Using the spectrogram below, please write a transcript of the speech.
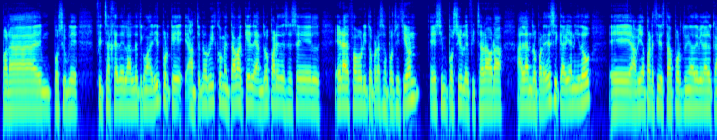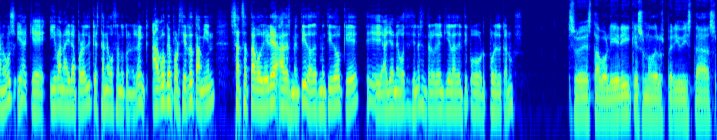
para un posible fichaje del Atlético de Madrid, porque Antonio Ruiz comentaba que Leandro Paredes es el, era el favorito para esa posición, es imposible fichar ahora a Leandro Paredes y que habían ido, eh, había aparecido esta oportunidad de Bilal Canús y a que iban a ir a por él y que está negociando con el Genk. Algo que, por cierto, también Sacha Taboliere ha desmentido, ha desmentido que eh, haya negociaciones entre el Genk y el Atlético por, por el Canús. Eso es Tabolieri, que es uno de los periodistas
